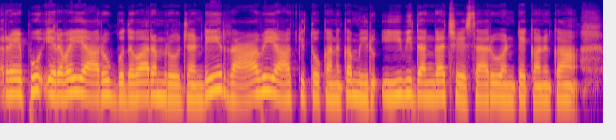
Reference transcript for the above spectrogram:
రేపు ఇరవై ఆరు బుధవారం రోజండి రావి ఆకితో కనుక మీరు ఈ విధంగా చేశారు అంటే కనుక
